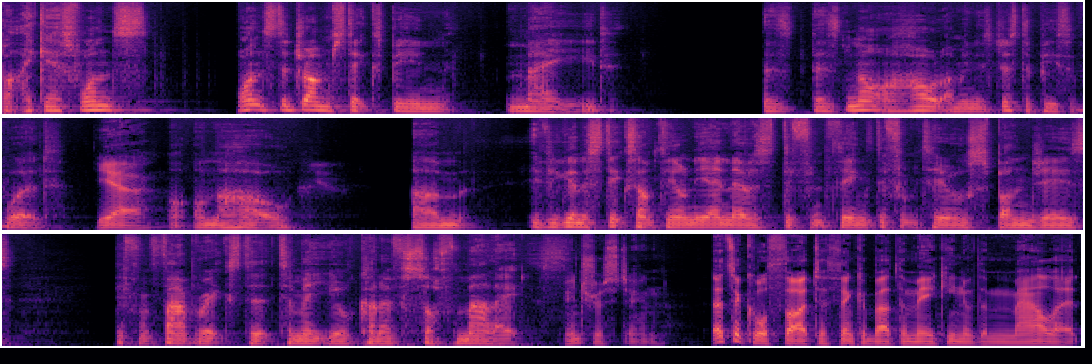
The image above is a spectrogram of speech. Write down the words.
but I guess once once the drumstick's been made, there's there's not a whole. I mean, it's just a piece of wood yeah. on the whole. Um, if you're going to stick something on the end, there's different things, different materials, sponges, different fabrics to, to make your kind of soft mallets. Interesting. That's a cool thought to think about the making of the mallet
